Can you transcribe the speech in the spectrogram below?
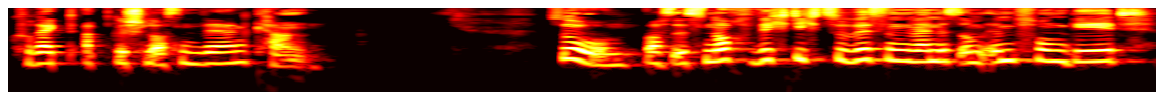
korrekt abgeschlossen werden kann. So, was ist noch wichtig zu wissen, wenn es um Impfung geht?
